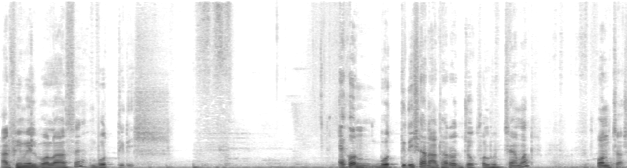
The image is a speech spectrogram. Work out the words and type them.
আর ফিমেল বলা আছে বত্রিশ। এখন বত্রিশ আর আঠারোর যোগফল হচ্ছে আমার পঞ্চাশ।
